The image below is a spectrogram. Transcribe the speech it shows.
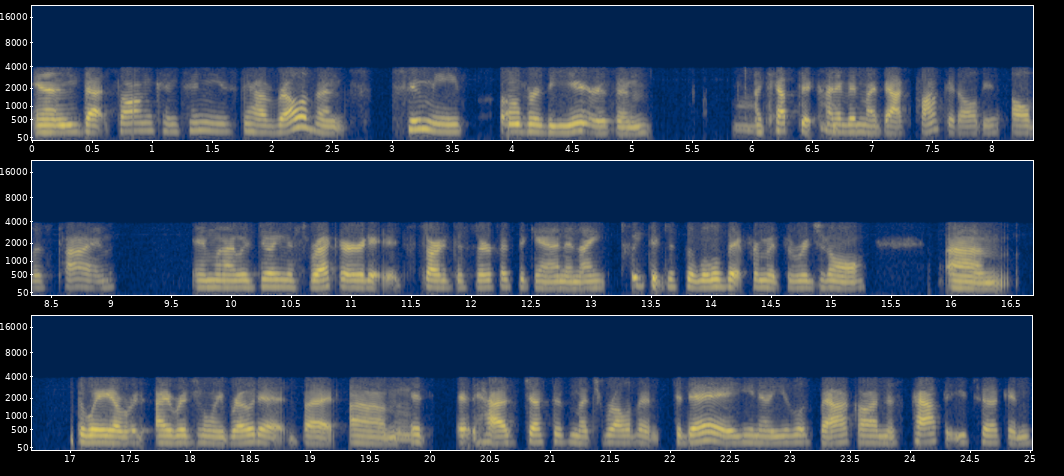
And that song continues to have relevance to me over the years, and hmm. I kept it kind hmm. of in my back pocket all the all this time. And when I was doing this record, it, it started to surface again, and I tweaked it just a little bit from its original, um, the way I, re- I originally wrote it. But um, Mhm. it it has just as much relevance today. You know, you look back on this path that you took, and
